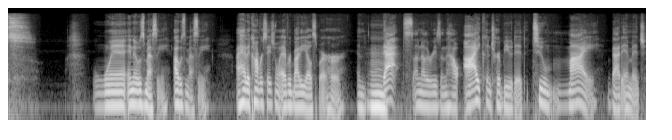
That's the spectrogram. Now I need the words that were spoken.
when, and it was messy. I was messy. I had a conversation with everybody else but her. And that's another reason how I contributed to my bad image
